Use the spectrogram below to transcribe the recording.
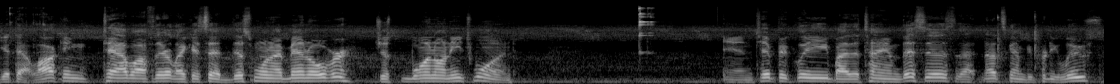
Get that locking tab off there. Like I said, this one I bent over, just one on each one. And typically by the time this is, that nut's gonna be pretty loose.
